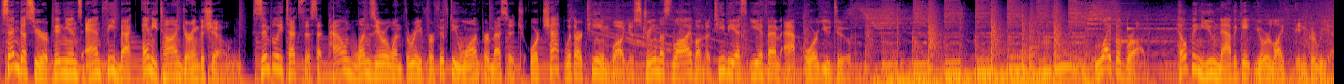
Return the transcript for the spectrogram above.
Send us your opinions and feedback anytime during the show. Simply text us at pound 1013 for 51 per message or chat with our team while you stream us live on the TBS EFM app or YouTube. Life Abroad, helping you navigate your life in Korea.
